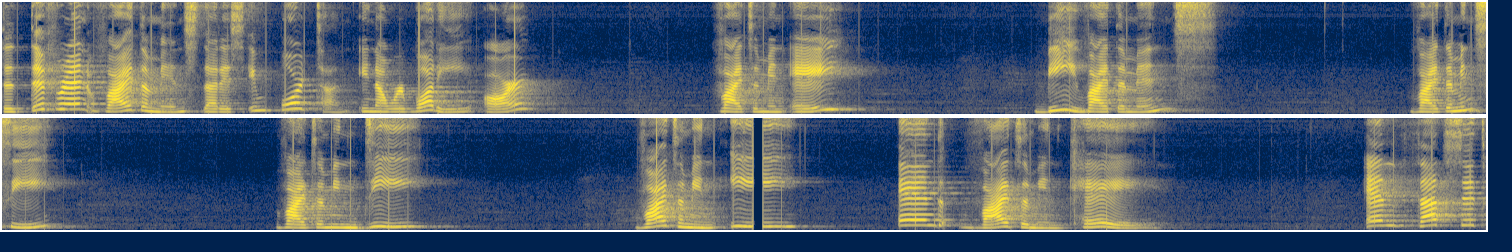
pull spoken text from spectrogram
The different vitamins that is important in our body are vitamin A, B vitamins, vitamin C, vitamin D, vitamin E, and vitamin K. And that's it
